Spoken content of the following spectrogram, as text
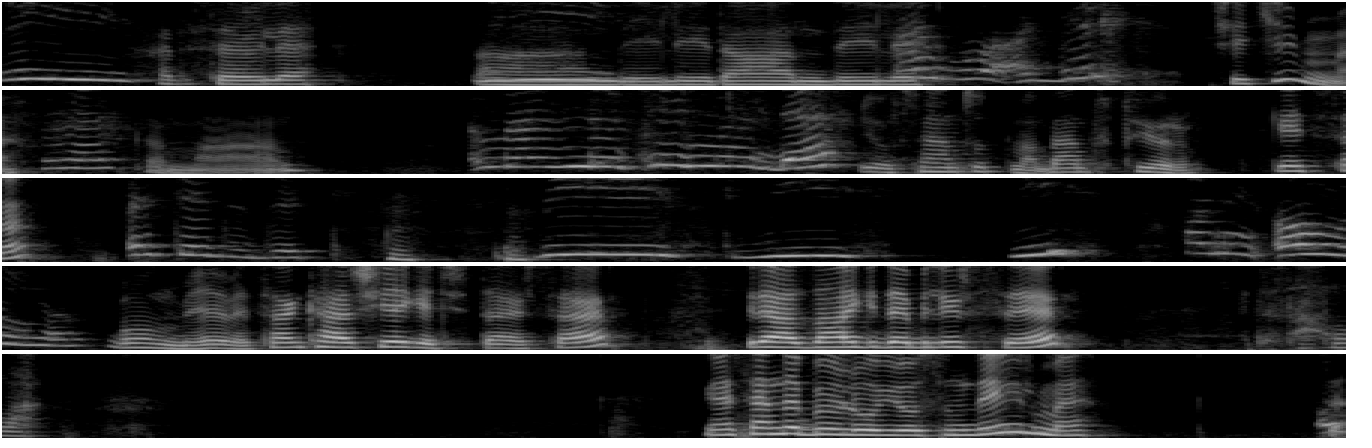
Bir. Hadi söyle. Dandeli dandeli. Adet. Çekeyim mi? Tamam. Ben nötümü de. Yok sen tutma ben tutuyorum. Geç sen. Bir. Bir. Bir. Hani olmuyor. Olmuyor evet. Sen karşıya geç istersen. Biraz daha gidebilirsin. Hadi salla. Yine sen de böyle uyuyorsun değil mi? Sen-?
